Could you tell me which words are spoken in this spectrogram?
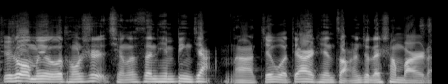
据说我们有个同事请了三天病假啊，结果第二天早上就来上班了。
